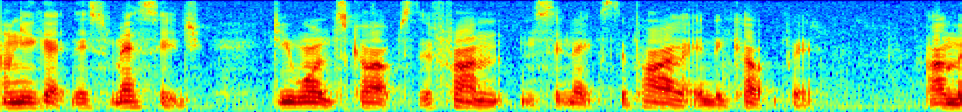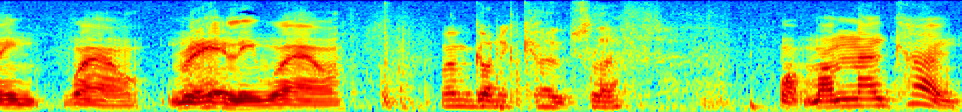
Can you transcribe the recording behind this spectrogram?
and you get this message. Do you want to go up to the front and sit next to the pilot in the cockpit? I mean, wow, really wow. We haven't got any coats left. What, Mum, no coat?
